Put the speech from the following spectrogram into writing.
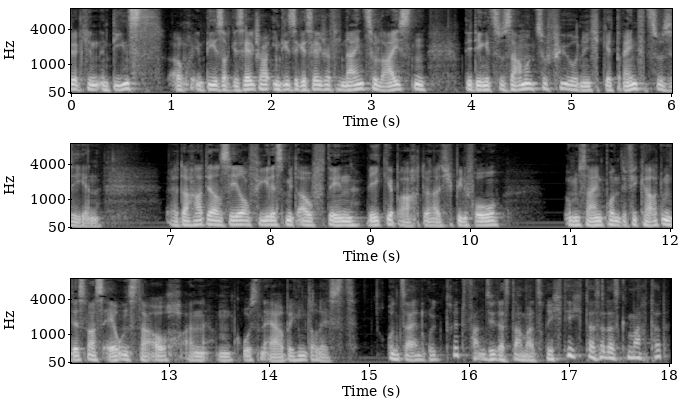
wirklich einen Dienst auch in dieser Gesellschaft, in diese Gesellschaft hineinzuleisten, die Dinge zusammenzuführen, nicht getrennt zu sehen. Äh, da hat er sehr vieles mit auf den Weg gebracht. Und also ich bin froh um sein Pontifikat, um das, was er uns da auch an, am großen Erbe hinterlässt. Und sein Rücktritt, fanden Sie das damals richtig, dass er das gemacht hat?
